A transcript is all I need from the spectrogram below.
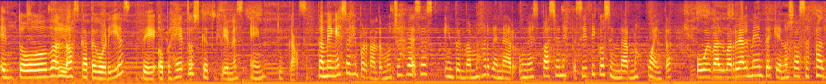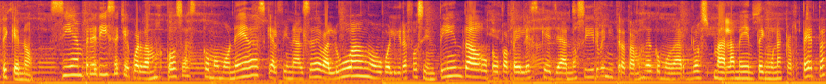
en todas las categorías de objetos que tú tienes en tu casa. También esto es importante. Muchas veces intentamos ordenar un espacio en específico sin darnos cuenta o evaluar realmente qué nos hace falta y qué no. Siempre dice que guardamos cosas como monedas que al final se devalúan o bolígrafos sin tinta o, papeles que ya no sirven y tratamos de acomodarlos malamente en una carpeta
